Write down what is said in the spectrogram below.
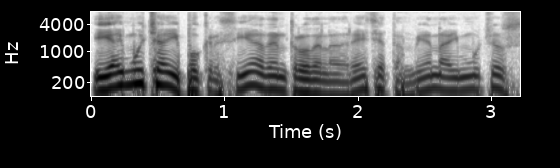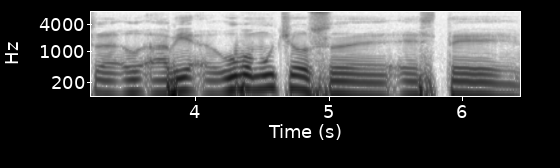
y hay mucha hipocresía dentro de la derecha también. Hay muchos, eh, había, hubo muchos, este,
